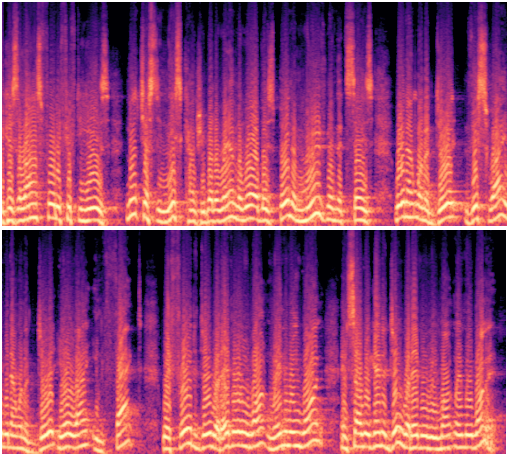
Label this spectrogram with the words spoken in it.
Because the last 40, 50 years, not just in this country, but around the world, there's been a movement that says we don't want to do it this way. We don't want to do it your way. In fact, we're free to do whatever we want, when we want, and so we're going to do whatever we want when we want it.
